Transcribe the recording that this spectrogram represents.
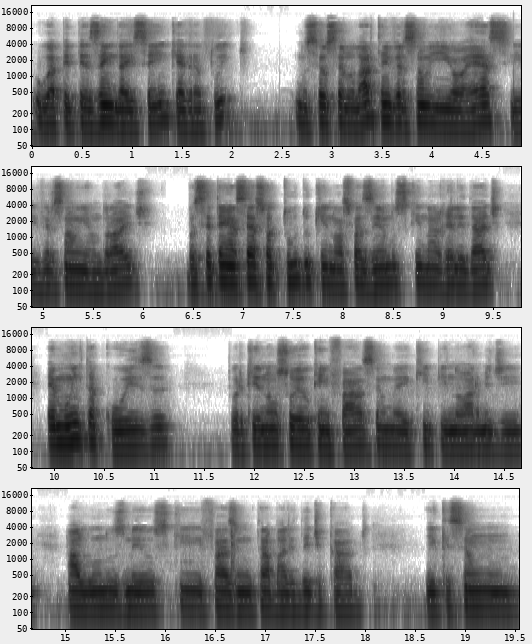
o app Zen Daisen, que é gratuito, no seu celular, tem versão em iOS e versão em Android. Você tem acesso a tudo que nós fazemos, que na realidade é muita coisa, porque não sou eu quem faz, é uma equipe enorme de alunos meus que fazem um trabalho dedicado e que são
